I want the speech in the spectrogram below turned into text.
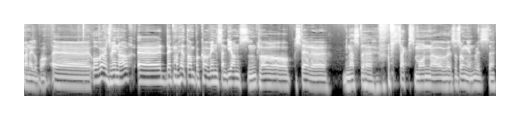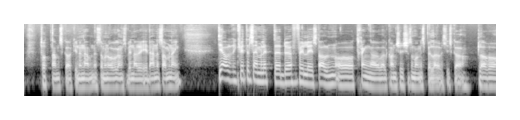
men det går bra. Uh, overgangsvinner. Uh, det kommer helt an på hva Vincent Jansen klarer å prestere de neste seks månedene av sesongen, hvis uh, Tottenham skal kunne nevnes som en overgangsvinner i denne sammenheng. De har kvittet seg med litt dødfylle i stallen og trenger vel kanskje ikke så mange spillere hvis de skal klare å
